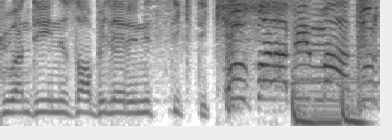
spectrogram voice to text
Güvendiğiniz abilerini siktik. Ufala binma dur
